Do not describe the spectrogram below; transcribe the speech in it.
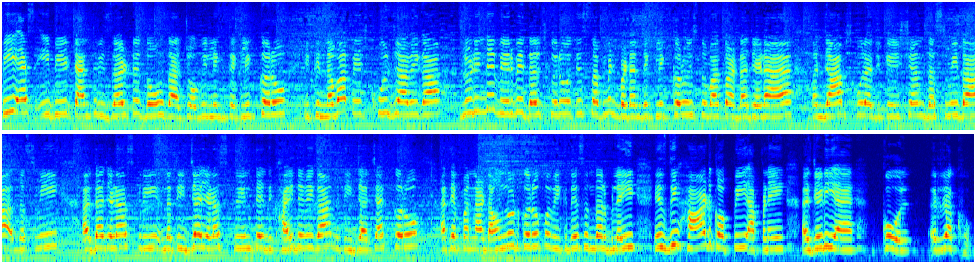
PSEB 10th ਰਿਜ਼ਲਟ 2024 ਲਿੰਕ ਤੇ ਕਲਿੱਕ ਕਰੋ। ਇੱਕ ਨਵਾਂ ਪੇਜ ਖੁੱਲ ਜਾਵੇਗਾ। ਲੋੜੀਂਦੇ ਵੇਰਵੇ ਦਰਜ ਕਰੋ ਅਤੇ ਸਬਮਿਟ ਬਟਨ ਤੇ ਕਲਿੱਕ ਕਰੋ। ਇਸ ਤੋਂ ਬਾਅਦ ਤੁਹਾਡਾ ਜਿਹੜਾ ਹੈ, ਪੰਜਾਬ ਸਕੂਲ ਐਜੂਕੇਸ਼ਨ 10ਵੀਂ ਦਾ 10ਵੀਂ ਦਾ ਜਿਹੜਾ ਸਕਰੀਨ ਨਤੀਜਾ ਜਿਹੜਾ ਸਕਰੀਨ ਤੇ ਦਿਖਾਈ ਦੇਵੇਗਾ। ਨਤੀਜਾ ਚੈੱਕ ਕਰੋ ਅਤੇ ਪੰਨਾ ਡਾਊਨਲੋਡ ਕਰੋ। ਭਵਿੱਖ ਦੇ ਸੰਦਰਭ ਲਈ ਇਸ ਦੀ ਹਾਰਡ ਕਾਪੀ ਆਪਣੇ ਜਿਹੜੀ ਹੈ, ਕੋਲ ਰੱਖੋ।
